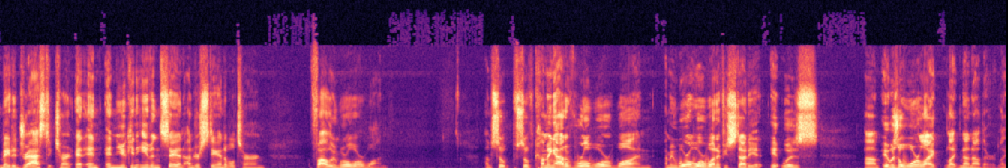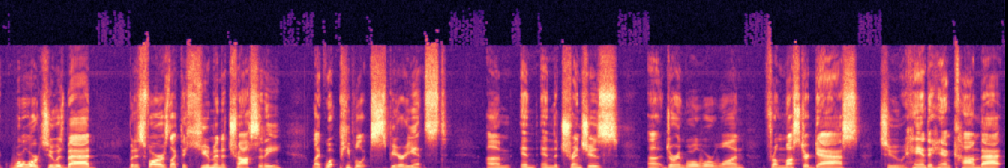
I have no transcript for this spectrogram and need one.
made a drastic turn, and and, and you can even say an understandable turn, following World War One. Um, so so coming out of World War One, I, mean World War One, if you study it, it was, um, it was a war like like none other. Like World War Two is bad, but as far as like the human atrocity, like what people experienced um, in in the trenches uh, during World War One, from mustard gas to hand to hand combat,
